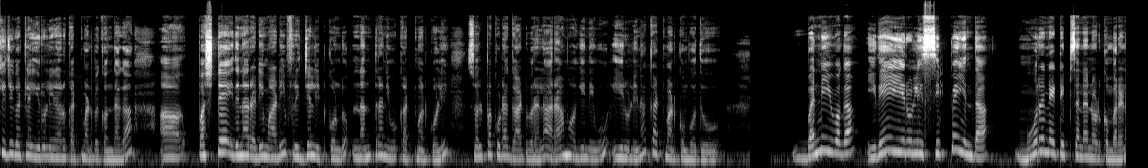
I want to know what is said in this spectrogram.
ಕೆ ಜಿ ಗಟ್ಟಲೆ ಈರುಳ್ಳಿ ಏನಾದ್ರು ಕಟ್ ಮಾಡಬೇಕು ಅಂದಾಗ ಫಸ್ಟೇ ಇದನ್ನು ರೆಡಿ ಮಾಡಿ ಫ್ರಿಜ್ಜಲ್ಲಿ ಇಟ್ಕೊಂಡು ನಂತರ ನೀವು ಕಟ್ ಮಾಡ್ಕೊಳ್ಳಿ. ಸ್ವಲ್ಪ ಕೂಡ ಘಾಟು ಬರಲ್ಲ. ಆರಾಮಾಗಿ ನೀವು ಈರುಳ್ಳಿನ ಕಟ್ ಮಾಡ್ಕೊಬೋದು. ಬನ್ನಿ ಇವಾಗ ಇದೇ ಈರುಳ್ಳಿ ಸಿಪ್ಪೆಯಿಂದ ಮೂರನೇ ಟಿಪ್ಸನ್ನು ನೋಡ್ಕೊಂಬರೋಣ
